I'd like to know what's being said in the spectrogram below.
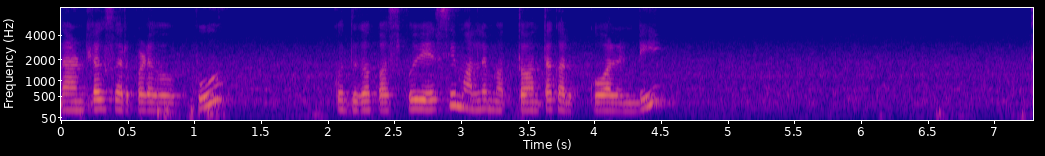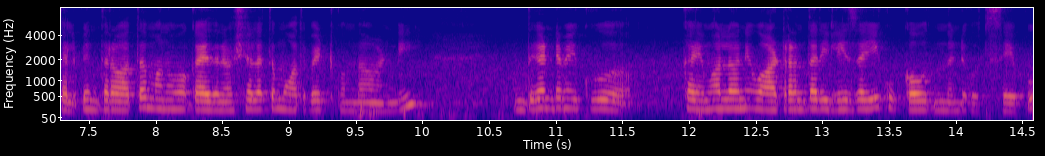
దాంట్లోకి సరిపడ ఉప్పు కొద్దిగా పసుపు వేసి మళ్ళీ మొత్తం అంతా కలుపుకోవాలండి. కలిపిన తర్వాత మనం ఒక ఐదు నిమిషాలు అయితే మూత పెట్టుకుందామండి. ఎందుకంటే మీకు కైమాలోని వాటర్ అంతా రిలీజ్ అయ్యి కుక్ అవుతుందండి కొద్దిసేపు.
